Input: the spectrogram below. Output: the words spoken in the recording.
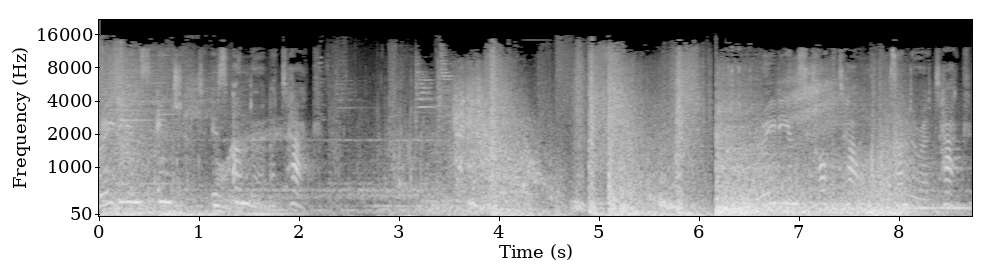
Radiant's Ancient is under attack. Radiant's top tower is under attack.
